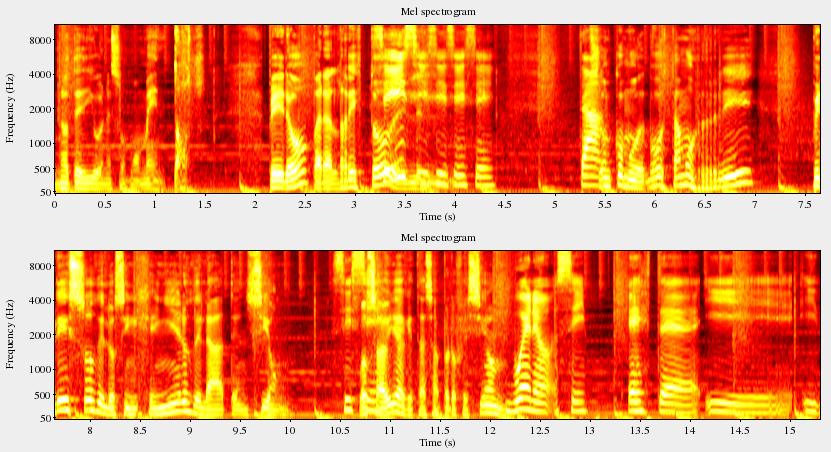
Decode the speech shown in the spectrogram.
no te digo en esos momentos. Pero para el resto. Sí, el- sí, sí, sí, sí. Son como. Vos estamos re presos de los ingenieros de la atención. Sí, ¿Vos sí. sabías que está esa profesión? Bueno, sí. Este, y, y,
